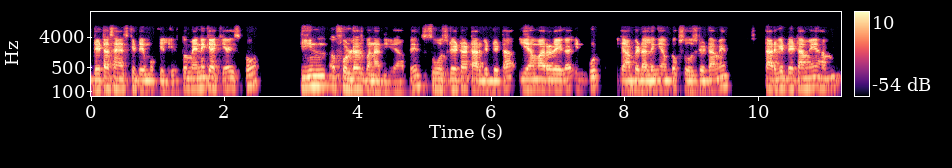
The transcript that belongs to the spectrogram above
डेटा साइंस के डेमो के लिए। तो मैंने क्या किया इसको तीन फोल्डर्स बना दिए यहाँ पे, सोर्स डेटा, टारगेट डेटा, ये हमारा रहेगा इनपुट, यहाँ पे डालेंगे हम लोग सोर्स डेटा में, टारगेट डेटा में हम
